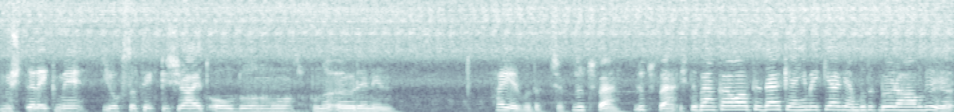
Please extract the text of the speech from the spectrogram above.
müşterek mi yoksa tek kişiye ait olduğunu mu bunu öğrenin. Hayır bıdıkçı. Lütfen. Lütfen. İşte ben kahvaltı ederken yemek yerken bıdık böyle havlıyor ya.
